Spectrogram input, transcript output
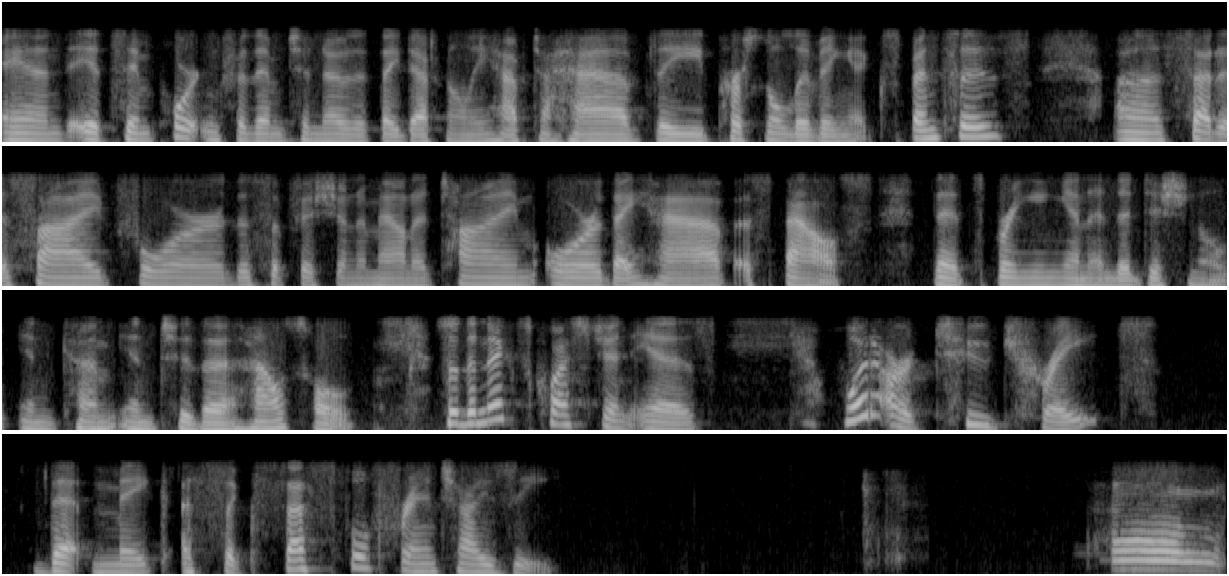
And it's important for them to know that they definitely have to have the personal living expenses uh, set aside for the sufficient amount of time, or they have a spouse that's bringing in an additional income into the household. So the next question is what are two traits that make a successful franchisee? Um,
